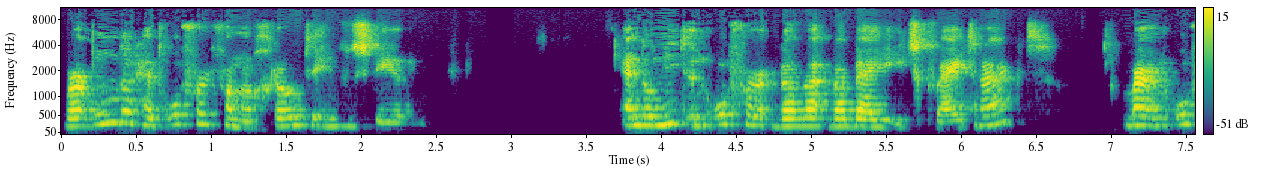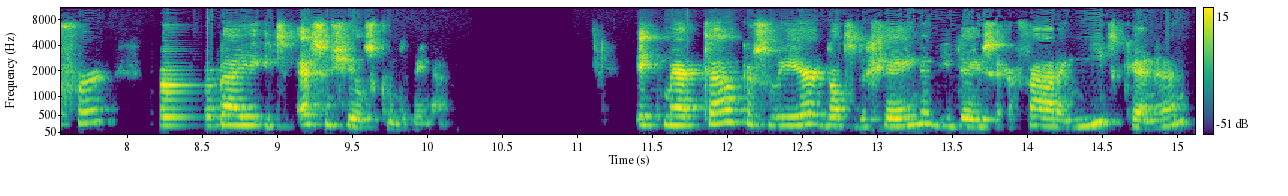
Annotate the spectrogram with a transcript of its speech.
waaronder het offer van een grote investering. En dan niet een offer waarbij je iets kwijtraakt, maar een offer waarbij je iets essentieels kunt winnen. Ik merk telkens weer dat degenen die deze ervaring niet kennen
